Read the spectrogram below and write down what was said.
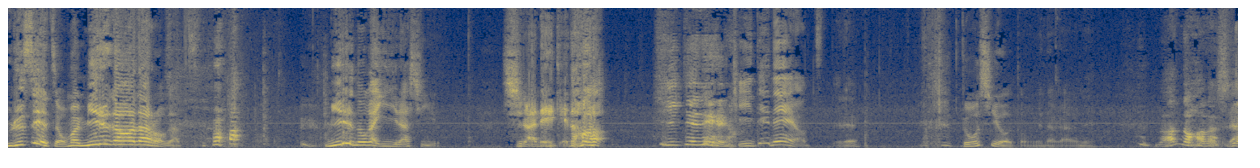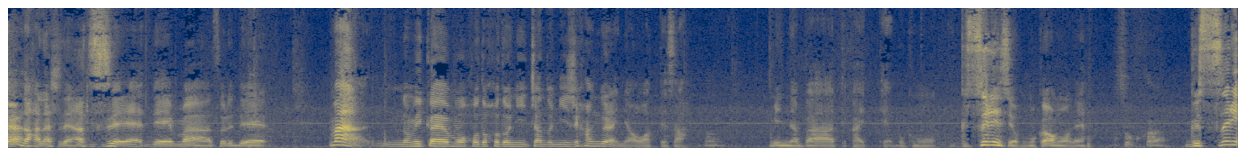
るせえやつよ。お前見る側だろうが。つって見るのがいいらしいよ。知らねえけど。聞いてねえよ。聞いてねえよ。っつってね。どうしようと思いながらね何の話だよ？何の話だよ？っつってねでまあそれでまあ飲み会はもうほどほどにちゃんと2時半ぐらいには終わってさみんなバーって帰って僕もぐっすりですよ。僕はもうね。そこから？あぐっすり。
